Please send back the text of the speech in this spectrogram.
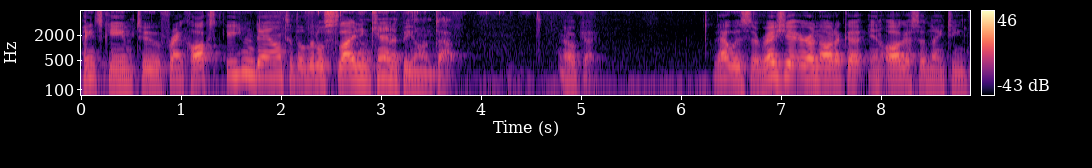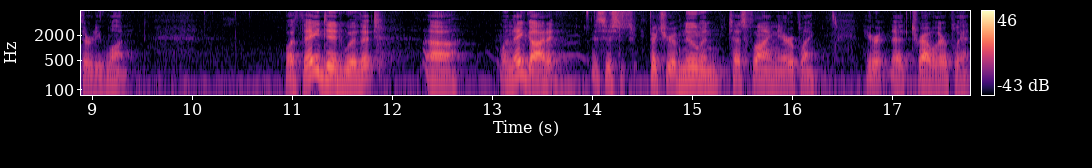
paint scheme to Frank Hawk's, even down to the little sliding canopy on top. Okay. That was the Regia Aeronautica in August of 1931. What they did with it, uh, when they got it, this is a picture of Newman test flying the airplane here at the Travel Airplane.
